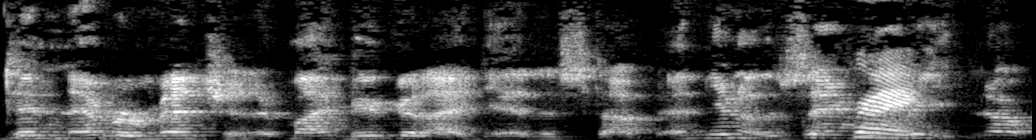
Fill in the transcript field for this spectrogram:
didn't ever mention it might be a good idea to stop. And you know, the same Right. with me. No,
